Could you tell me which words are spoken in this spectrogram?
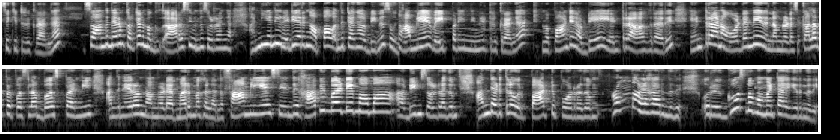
பேசிக்கிட்டு இருக்கிறாங்க. ஸோ அந்த நேரம் கரெக்டாக நம்ம அரசி வந்து சொல்கிறாங்க அண்ணி அண்ணி ரெடியாக இருங்க அப்பா வந்துட்டாங்க அப்படின்னு. ஸோ ஃபேமிலியே வெயிட் பண்ணி நின்றுட்டு இருக்கிறாங்க. நம்ம பாண்டியன் அப்படியே என்டர் ஆகுறாரு. என்டர் ஆன உடனே நம்மளோட கலர் பேப்பர்ஸ்லாம் பர்ஸ்ட் பண்ணி அந்த நேரம் நம்மளோட மருமகள் அந்த ஃபேமிலியே சேர்ந்து ஹாப்பி பர்த்டே மாமா அப்படின்னு சொல்கிறதும் அந்த இடத்துல ஒரு பாட்டு போடுறதும் ரொம்ப அழகாக இருந்தது. ஒரு கூஸ்ப மொமெண்ட்டாக இருந்தது.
